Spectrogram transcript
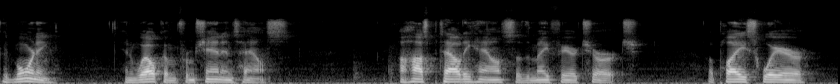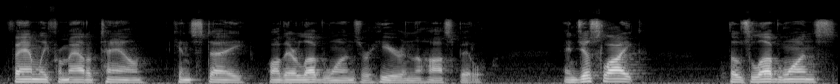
Good morning and welcome from Shannon's house, a hospitality house of the Mayfair Church, a place where family from out of town can stay while their loved ones are here in the hospital. And just like those loved ones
